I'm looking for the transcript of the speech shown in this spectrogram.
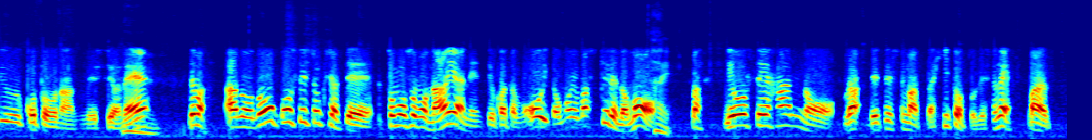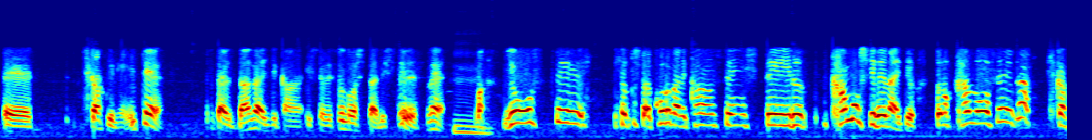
いうことなんですよね。でもあの濃厚接触者ってそもそもなんやねんっていう方も多いと思いますけれども、はい。まあ、陽性反応が出てしまった人とですね、まあえー近くにいて2人長い時間一緒に過ごしたりしてですね、うん。まあ、陽性ひょっとしたらコロナに感染しているかもしれないというその可能性が比較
